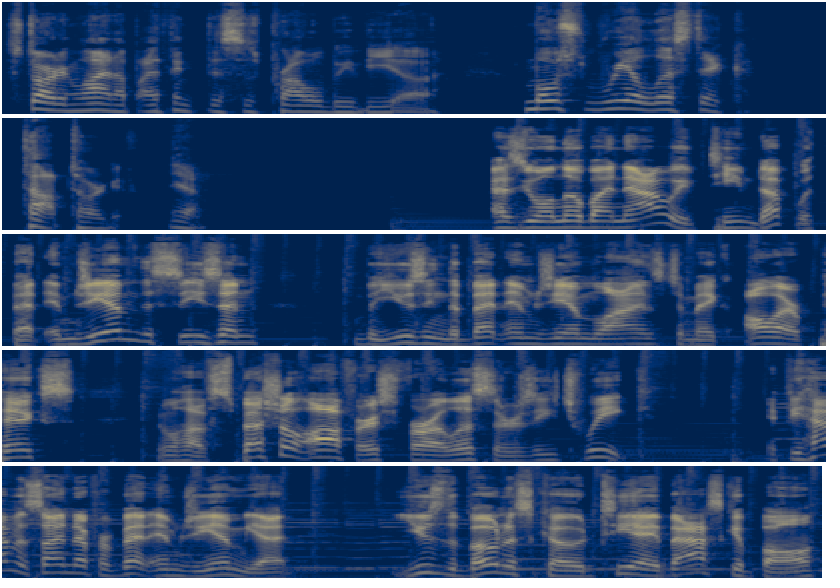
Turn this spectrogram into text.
starting lineup, I think this is probably the uh, most realistic top target. Yeah. As you all know by now, we've teamed up with BetMGM this season. We'll be using the BetMGM lines to make all our picks, and we'll have special offers for our listeners each week. If you haven't signed up for BetMGM yet, use the bonus code TA Basketball,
